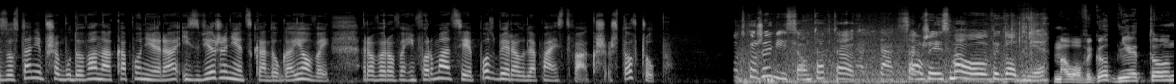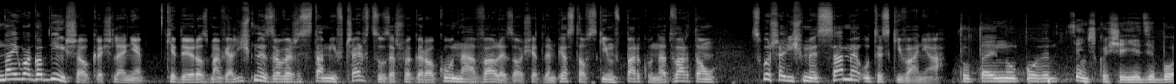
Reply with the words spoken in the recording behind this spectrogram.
zostanie przebudowana kaponiera i zwierzyniecka do Gajowej. Rowerowe informacje pozbierał dla Państwa Krzysztof Czub. Odkorzeni są, tak, tak. Także jest mało wygodnie. Mało wygodnie to najłagodniejsze określenie. Kiedy rozmawialiśmy z rowerzystami w czerwcu zeszłego roku na wale za osiedlem piastowskim w parku nad Wartą, słyszeliśmy same utyskiwania. Tutaj, no powiem, ciężko się jedzie, bo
